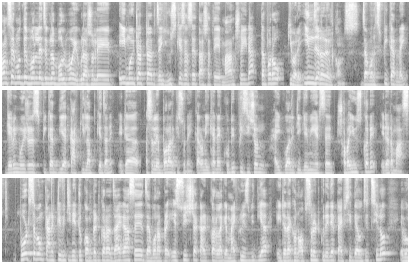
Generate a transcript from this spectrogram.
কনসের মধ্যে বললে যেগুলো বলব, এগুলো আসলে এই মনিটরটার যে ইউজ কেস আছে, তার সাথে মানানসই না। তারপরও কি বলে ইন জেনারেল কনস যেমন স্পিকার নাই। গেমিং মনিটরের স্পিকার দিয়ে কার কি লাভ কে জানে, এটা আসলে বলার কিছু নেই। কারণ এখানে খুবই precision high quality gaming headset সবাই ইউজ করে, এটা একটা মাস্ট পোর্টস এবং কানেক্টিভিটি নিয়ে একটু কমপ্লেন করার জায়গা আছে, যেমন আপনার এস সুইচটা কানেক্ট করা লাগে মাইক্রো ইউএসবি দিয়া, এটার এখন অবসোলেট করে দিয়ে টাইপ সি দেওয়া উচিত ছিল এবং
